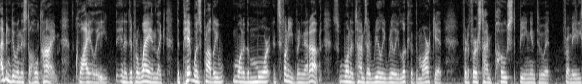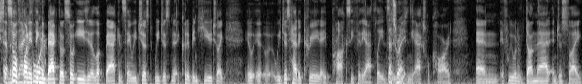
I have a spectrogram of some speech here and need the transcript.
I've been doing this the whole time, quietly in a different way. And like the pit was probably one of the more. It's funny you bring that up. It's one of the times I really, really looked at the market for the first time post being into it from '87. It's so funny thinking back though. It's so easy to look back and say we just we just it could have been huge. Like it, it, we just had to create a proxy for the athlete instead That's of right. using the actual card. And if we would have done that and just like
